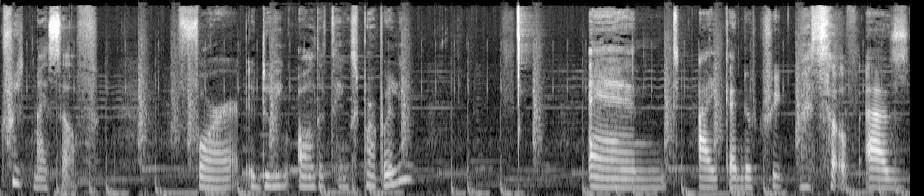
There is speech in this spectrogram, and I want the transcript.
treat myself for doing all the things properly and I kind of treat myself as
